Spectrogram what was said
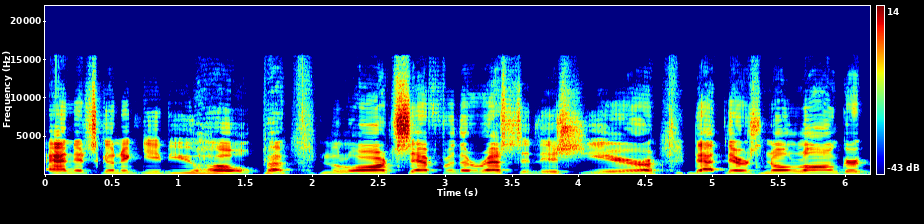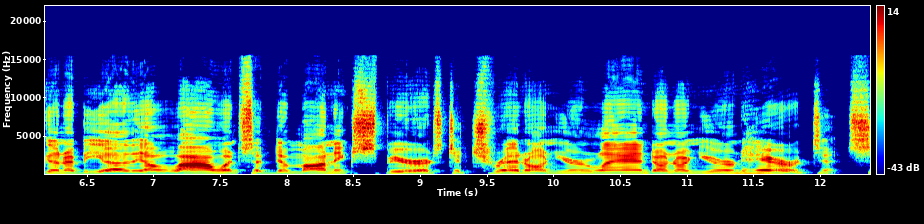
and it's going to give you hope. And the Lord said for the rest of this year that there's no longer going to be a, the allowance of demonic spirits to tread on your land and on your inheritance.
